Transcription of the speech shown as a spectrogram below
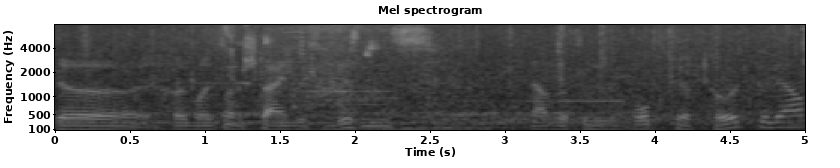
So, holen wir uns Stein des Wissens. Da haben wir viel Wort für tot gelernt.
